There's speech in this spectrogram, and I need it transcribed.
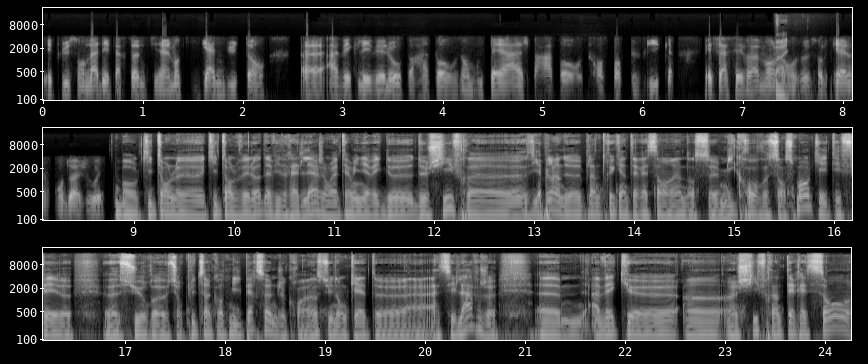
et plus on a des personnes finalement qui gagnent du temps euh, avec les vélos par rapport aux embouteillages, par rapport au transport public. Et ça, c'est vraiment l'enjeu sur lequel on doit jouer. Bon, quittons le, quittons le vélo, David Redler. J'aimerais terminer avec deux, deux chiffres. Euh, il y a plein de, plein de trucs intéressants hein, dans ce micro-recensement qui a été fait euh, euh sur, euh, sur plus de 50 000 personnes, je crois. Hein. C'est une enquête assez large, avec un, un, chiffre intéressant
